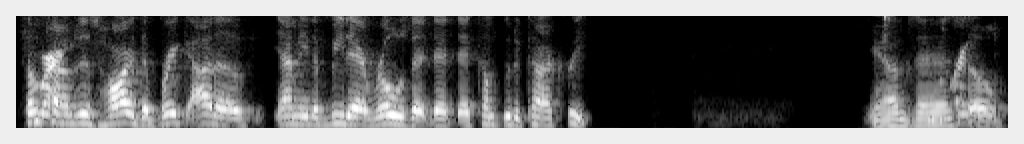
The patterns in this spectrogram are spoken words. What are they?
sometimes Right. it's hard to break out of, you know I mean, to be that rose that that, that come through the concrete. You know what I'm saying? Right. So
